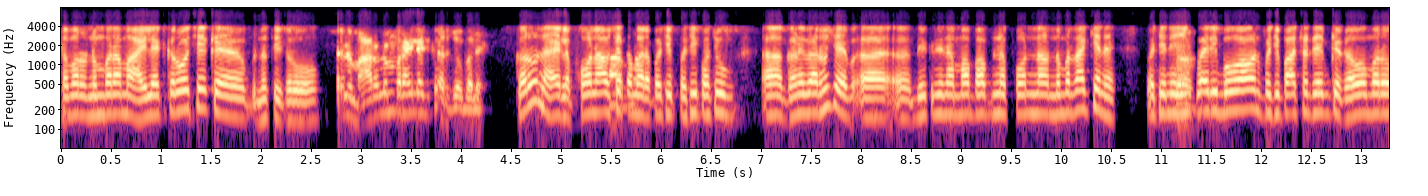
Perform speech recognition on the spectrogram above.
તમારો નંબર આમાં હાઇલાઇટ કરવો છે કે નથી કરવો? એટલે મારો નંબર હાઇલાઇટ કરજો ભલે. કરું ને એટલે ફોન આવશે તમારે. પછી પછી પાછું ઘણી વાર શું છે દીકરીના મા બાપના ફોન નંબર નાખીએ ને પછી એની ઇન્કવાયરી બહુ આવે ને પછી પાછળ એમ કે હવે મારો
